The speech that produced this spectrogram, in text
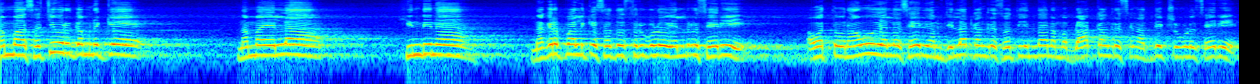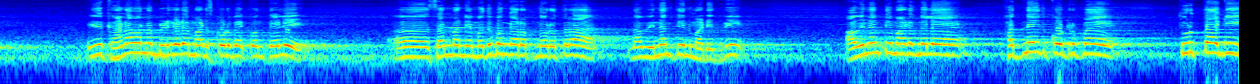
ನಮ್ಮ ಸಚಿವರ ಗಮನಕ್ಕೆ ನಮ್ಮ ಎಲ್ಲ ಹಿಂದಿನ ನಗರ ಪಾಲಿಕೆ ಸದಸ್ಯರುಗಳು ಎಲ್ಲರೂ ಸೇರಿ ಅವತ್ತು ನಾವು ಎಲ್ಲ ಸೇರಿ ನಮ್ಮ ಜಿಲ್ಲಾ ಕಾಂಗ್ರೆಸ್ ವತಿಯಿಂದ ನಮ್ಮ ಬ್ಲಾಕ್ ಕಾಂಗ್ರೆಸ್ಸಿನ ಅಧ್ಯಕ್ಷರುಗಳು ಸೇರಿ ಇದಕ್ಕೆ ಹಣವನ್ನು ಬಿಡುಗಡೆ ಮಾಡಿಸ್ಕೊಡ್ಬೇಕು ಅಂತೇಳಿ ಸನ್ಮಾನ್ಯ ಮಧು ಬಂಗಾರಪ್ಪನವ್ರ ಹತ್ರ ನಾವು ವಿನಂತಿಯನ್ನು ಮಾಡಿದ್ವಿ. ಆ ವಿನಂತಿ ಮಾಡಿದ ಮೇಲೆ ಹದಿನೈದು ಕೋಟಿ ರೂಪಾಯಿ ತುರ್ತಾಗಿ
